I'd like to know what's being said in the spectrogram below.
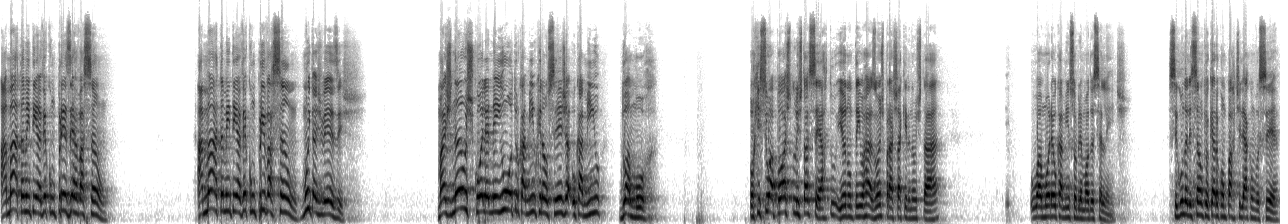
Amar também tem a ver com preservação. Amar também tem a ver com privação, muitas vezes. Mas não escolha nenhum outro caminho que não seja o caminho do amor. Porque se o apóstolo está certo, e eu não tenho razões para achar que ele não está, o amor é o caminho sobremodo excelente. Segunda lição que eu quero compartilhar com você.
